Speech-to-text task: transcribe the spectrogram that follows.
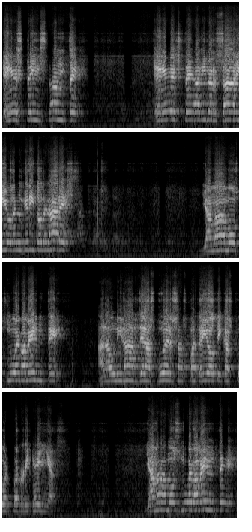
en este instante, en este aniversario del grito de Lares, llamamos nuevamente a la unidad de las fuerzas patrióticas puertorriqueñas. Llamamos nuevamente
